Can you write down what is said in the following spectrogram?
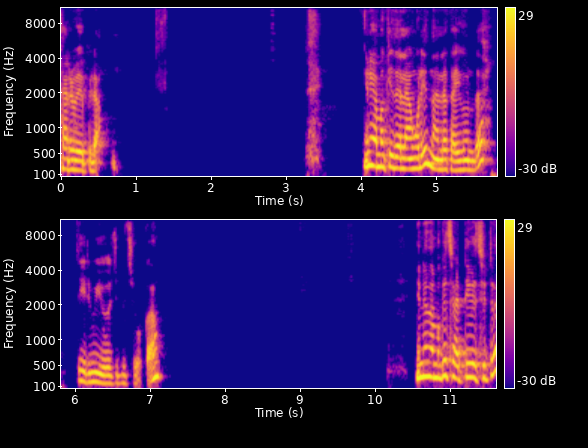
കറിവേപ്പില. ഇനി നമുക്കിതെല്ലാം കൂടി നല്ല കൈകൊണ്ട് തിരുമി യോജിപ്പിച്ച് വെക്കാം. ഇനി നമുക്ക് ചട്ടി വെച്ചിട്ട്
